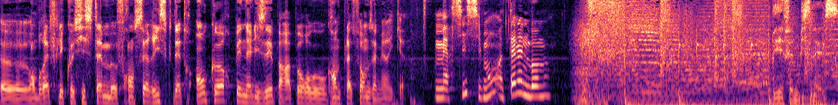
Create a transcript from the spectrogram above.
Euh, en bref, l'écosystème français risque d'être encore pénalisé par rapport aux grandes plateformes américaines. Merci Simon. Tenenbaum. BFM Business.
